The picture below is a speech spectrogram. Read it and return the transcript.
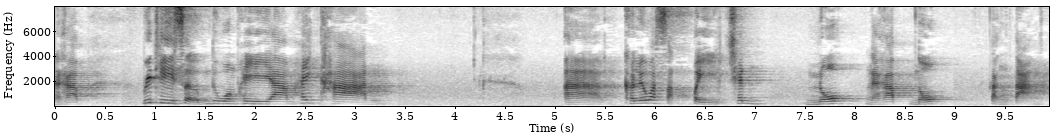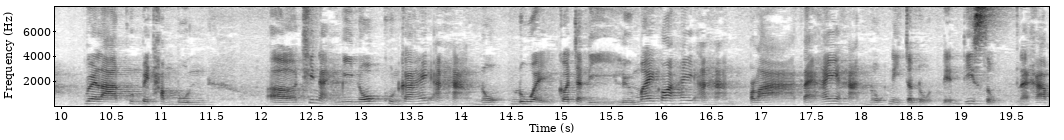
นะครับ วิธีเสริมดวงพยายามให้ทานาเขาเรียกว่าสัตว์ปีก เช่นนกนะครับนกต่างๆ เวลาคุณไปทำบุญ ที่ไหนมีนกคุณก็ให้อาหารนกด้วยก็จะดี หรือไม่ก็ให้อาหารปลา แต่ให้อาหารนกนี่จะโดดเด่นที่สุดนะครับ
